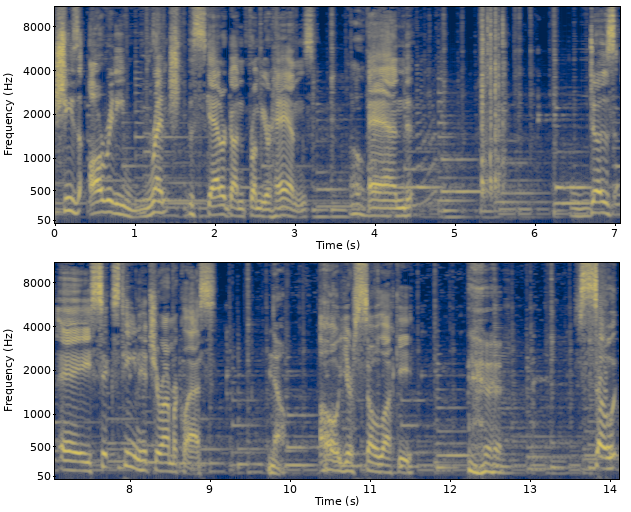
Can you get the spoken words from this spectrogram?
she's already wrenched the scattergun from your hands. Oh. And Does a 16 hit your armor class? No. Oh, you're so lucky. so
